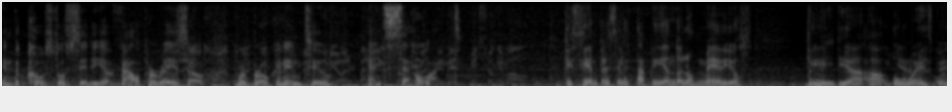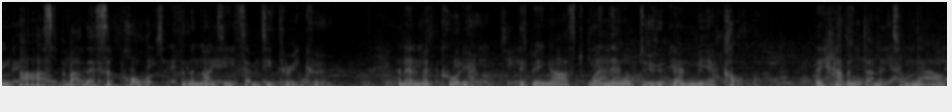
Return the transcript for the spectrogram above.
in the coastal city of Valparaiso were broken into and set alight. que siempre se le está pidiendo a los medios The media are always being asked about their support for the 1973 coup. And El Mercurio is being asked when they will do their mea culpa. They haven't done it till now,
